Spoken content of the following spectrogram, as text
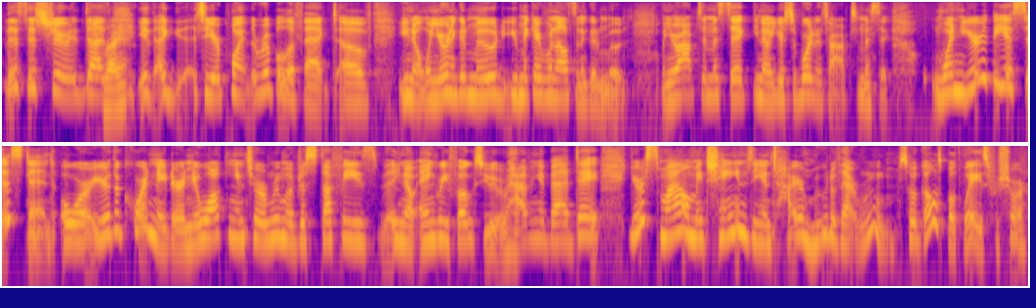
This is true. It does. Right? It, uh, to your point the ripple effect of you know when you're in a good mood you make everyone else in a good mood. When you're optimistic you know your subordinates are optimistic. When you're the assistant or you're the coordinator and you're walking into a room of just stuffy you know angry folks you're having a bad day your smile may change the entire mood of that room. So it goes both ways for sure.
